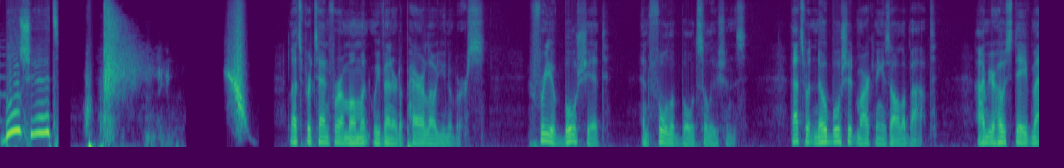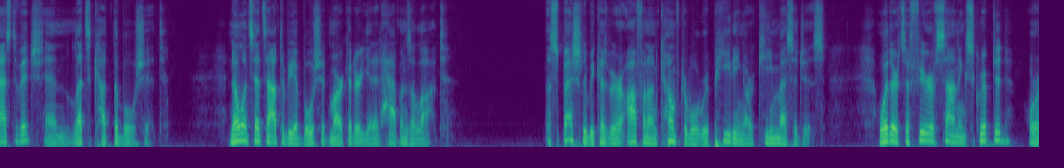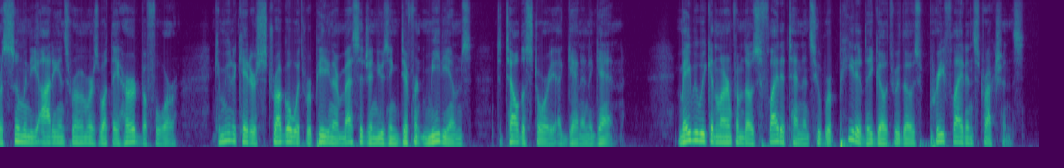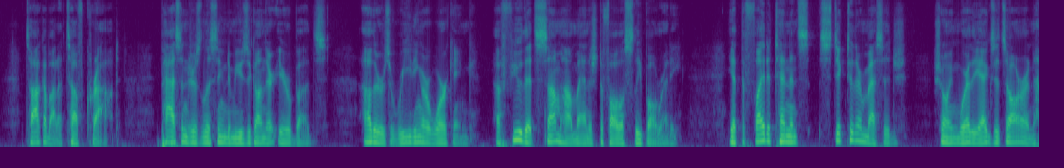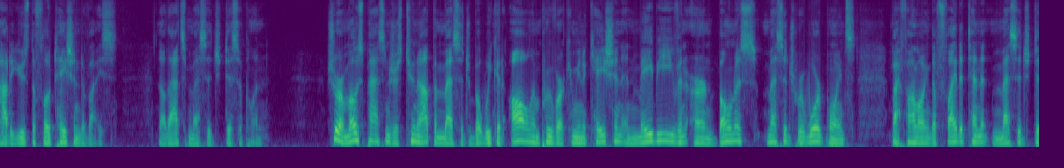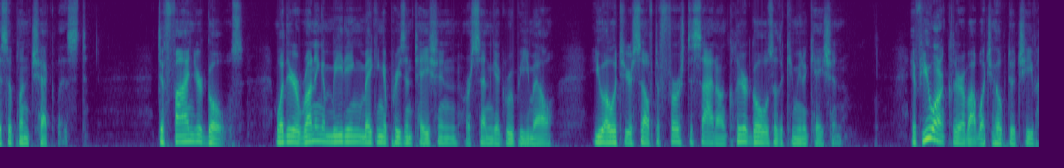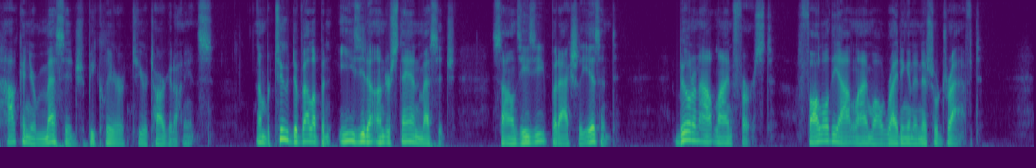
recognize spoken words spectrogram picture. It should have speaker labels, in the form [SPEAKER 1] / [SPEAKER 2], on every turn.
[SPEAKER 1] Bullshit!
[SPEAKER 2] Let's pretend for a moment we've entered a parallel universe, free of bullshit and full of bold solutions. That's what no bullshit marketing is all about. I'm your host, Dave Mastovich, and let's cut the bullshit. No one sets out to be a bullshit marketer, yet it happens a lot. Especially because we are often uncomfortable repeating our key messages. Whether it's a fear of sounding scripted or assuming the audience remembers what they heard before, communicators struggle with repeating their message and using different mediums to tell the story again and again. Maybe we can learn from those flight attendants who repeatedly go through those pre flight instructions. Talk about a tough crowd. Passengers listening to music on their earbuds, others reading or working, a few that somehow manage to fall asleep already. Yet the flight attendants stick to their message, showing where the exits are and how to use the flotation device. Now that's message discipline. Sure, most passengers tune out the message, but we could all improve our communication and maybe even earn bonus message reward points by following the flight attendant message discipline checklist. Define your goals. Whether you're running a meeting, making a presentation, or sending a group email, you owe it to yourself to first decide on clear goals of the communication. If you aren't clear about what you hope to achieve, how can your message be clear to your target audience? Number two, develop an easy to understand message. Sounds easy, but actually isn't. Build an outline first. Follow the outline while writing an initial draft.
